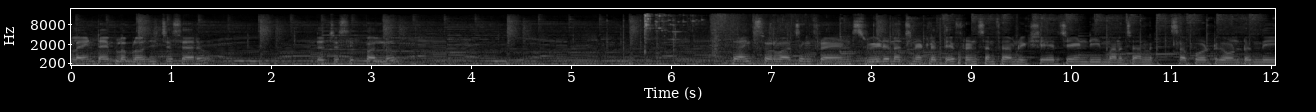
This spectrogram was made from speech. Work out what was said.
ప్లెయిన్ టైప్లో బ్లౌజ్ ఇచ్చేసారు ఇది వచ్చేసి పళ్ళు. Thanks for watching friends video నచ్చినట్లయితే ఫ్రెండ్స్ అండ్ ఫ్యామిలీకి షేర్ చేయండి. మన ఛానల్కి సపోర్ట్గా ఉంటుంది.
